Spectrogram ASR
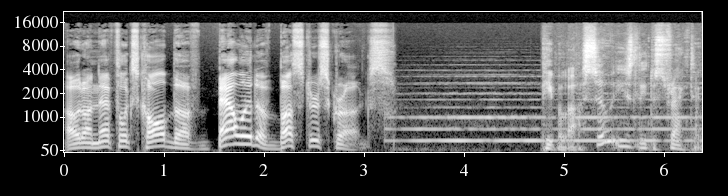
out on Netflix called The Ballad of Buster Scruggs. People are so easily distracted.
